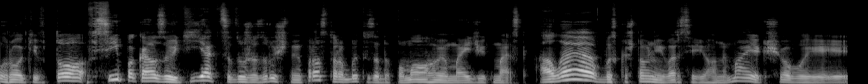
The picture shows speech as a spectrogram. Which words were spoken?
уроків, то всі показують, як це дуже зручно і просто робити за допомогою Magic Mask. Але в безкоштовній версії його немає. Якщо ви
